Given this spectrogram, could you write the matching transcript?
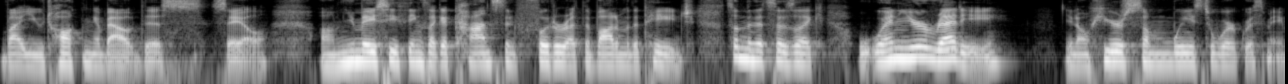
by you talking about this sale. Um, you may see things like a constant footer at the bottom of the page, something that says like, when you're ready, you know, here's some ways to work with me.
